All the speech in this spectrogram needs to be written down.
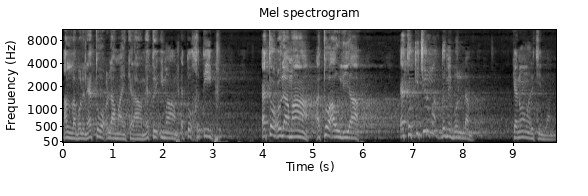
আল্লাহ বলেন, এত ওলামাই কেরাম, এত ইমাম, এত খতিব এত ওলামা এত আউলিয়া, এত কিছুর মাধ্যমে বললাম, কেন আমারে চিনলাম?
